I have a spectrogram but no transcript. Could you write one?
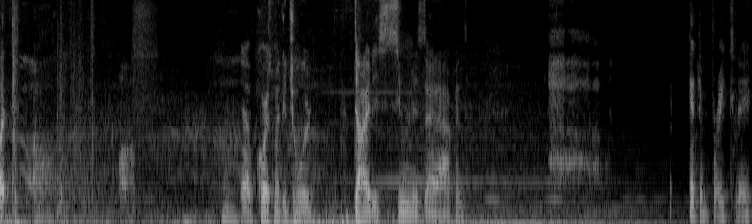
What? Oh. Yeah, of course my controller died as soon as that happened. Catch a break today.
